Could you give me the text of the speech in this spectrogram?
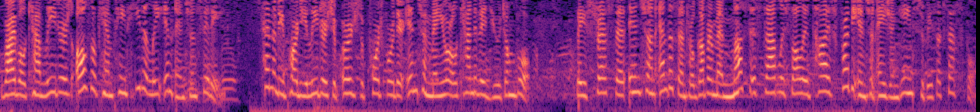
Rival camp leaders also campaigned heatedly in Incheon City. Saenuri Party leadership urged support for their Incheon mayoral candidate Yu Jung-bok. They stressed that Incheon and the central government must establish solid ties for the Incheon Asian Games to be successful.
